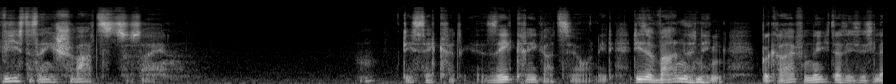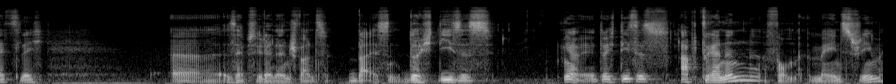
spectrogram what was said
Wie ist es eigentlich, schwarz zu sein? Hm? Die Segregation. Diese Wahnsinnigen begreifen nicht, dass sie sich letztlich äh, selbst wieder in den Schwanz beißen. Durch dieses, ja, durch dieses Abtrennen vom Mainstream,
